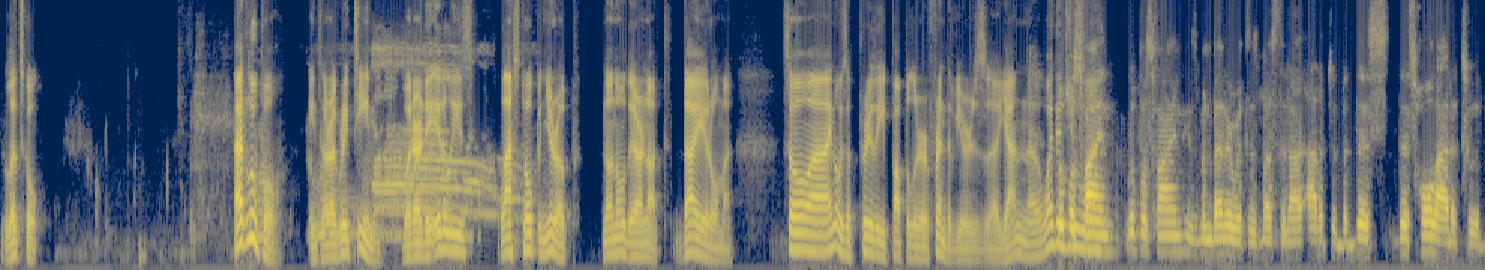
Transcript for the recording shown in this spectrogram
Let's go. At Lupo, Inter are a great team, but are they Italy's last hope in Europe? No, no, they are not. Dai Roma. So uh, I know he's a pretty popular friend of yours, uh, Jan. Uh, why did Lupo's you? uh, fine. Lupo's fine. He's been better with his busted attitude, but this this whole attitude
